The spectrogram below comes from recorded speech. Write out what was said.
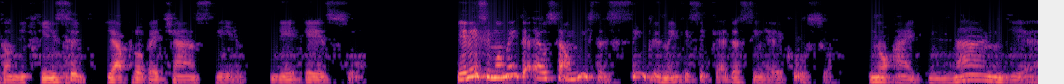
tão difícil, de aproveitar-se de isso. E nesse momento, o salmista simplesmente se queda sem recurso. Não há ninguém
